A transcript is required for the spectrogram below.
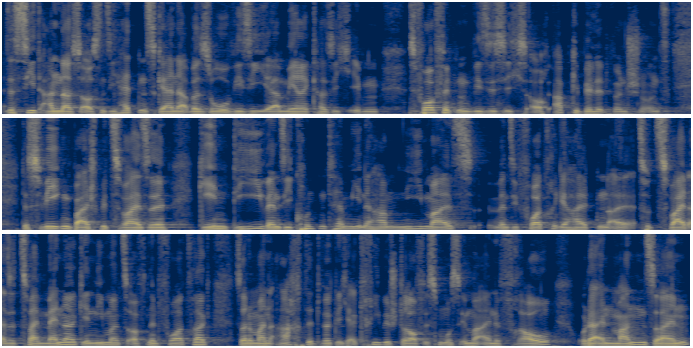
das sieht anders aus und sie hätten es gerne, aber so, wie sie ihr Amerika sich eben vorfinden und wie sie sich auch abgebildet wünschen. Und deswegen beispielsweise gehen die, wenn sie Kundentermine haben, niemals, wenn sie Vorträge halten, äh, zu zweit, also zwei Männer gehen niemals auf einen Vortrag, sondern man achtet wirklich akribisch darauf, es muss immer eine Frau oder ein Mann sein.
